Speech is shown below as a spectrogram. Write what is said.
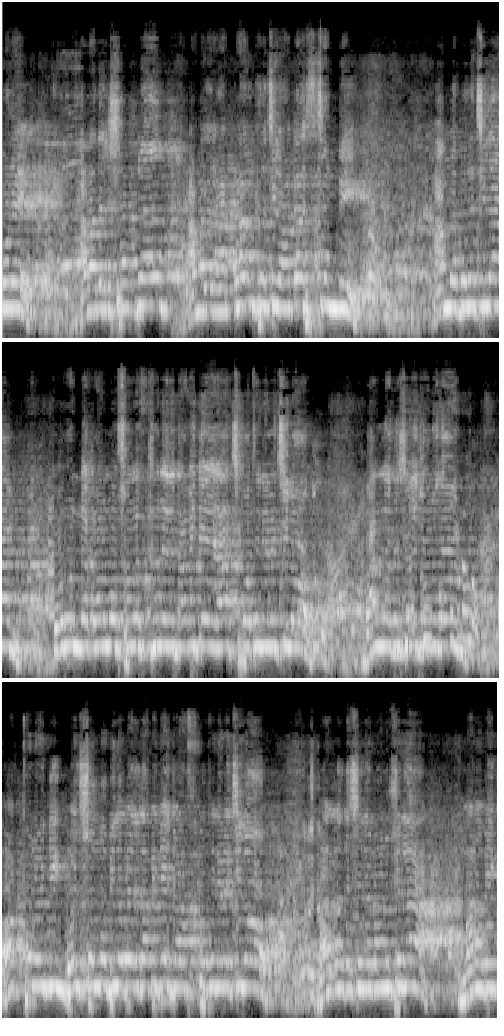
পরে আমাদের স্বপ্ন, আমাদের আকাঙ্ক্ষা ছিল আকাশচুম্বী। আমরা বলেছিলাম, তরুণরা কর্মসংস্থানের দাবিতে রাজপথে নেমেছিল। বাংলাদেশের জনগণ অর্থনৈতিক বৈষম্য বিলোপের দাবিতে রাজপথে নেমেছিল। বাংলাদেশের মানুষেরা মানবিক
